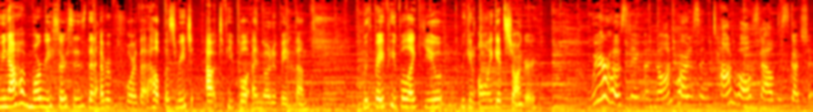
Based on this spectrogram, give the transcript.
We now have more resources than ever before that help us reach out to people and motivate them. With brave people like you, we can only get stronger. We're hosting a nonpartisan town hall style discussion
